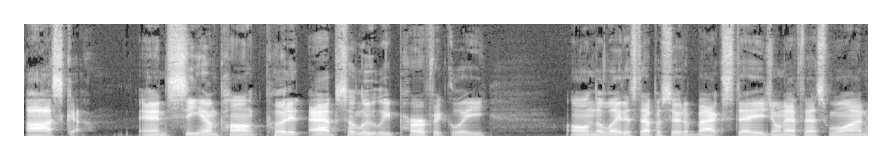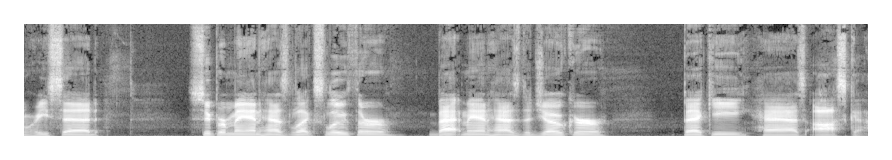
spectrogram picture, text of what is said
Oscar. And CM Punk put it absolutely perfectly on the latest episode of Backstage on FS1 where he said Superman has Lex Luthor, Batman has the Joker, Becky has Asuka.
